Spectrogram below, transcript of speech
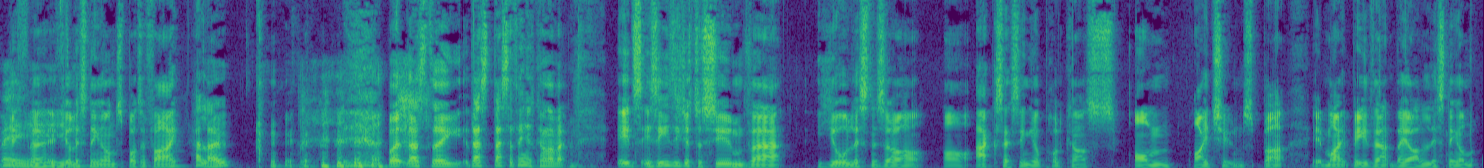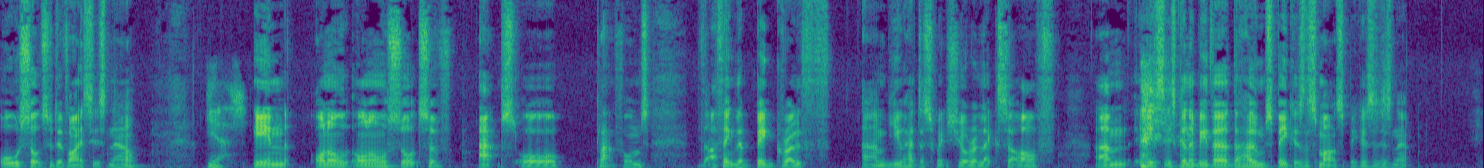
If, uh, if you're listening on Spotify, hello. but that's the that's that's the thing. It's kind of like, it's it's easy just to assume that your listeners are are accessing your podcasts on iTunes, but it might be that they are listening on all sorts of devices now yes. in on all on all sorts of apps or platforms. I think the big growth um, you had to switch your Alexa off um, is is going to be the the home speakers, the smart speakers, isn't it?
